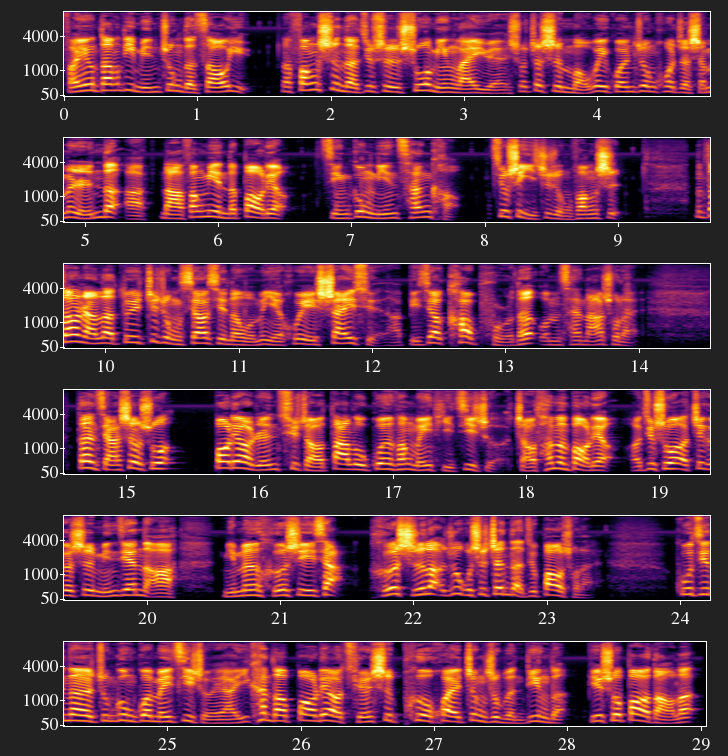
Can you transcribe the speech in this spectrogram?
反映当地民众的遭遇。那方式呢就是说明来源，说这是某位观众或者什么人的啊哪方面的爆料，仅供您参考。就是以这种方式。那当然了，对这种消息呢，我们也会筛选啊比较靠谱的，我们才拿出来。但假设说。爆料人去找大陆官方媒体记者，找他们爆料啊，就说这个是民间的啊，你们核实一下，核实了，如果是真的就爆出来。估计呢，中共官媒记者呀，一看到爆料全是破坏政治稳定的，别说报道了，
